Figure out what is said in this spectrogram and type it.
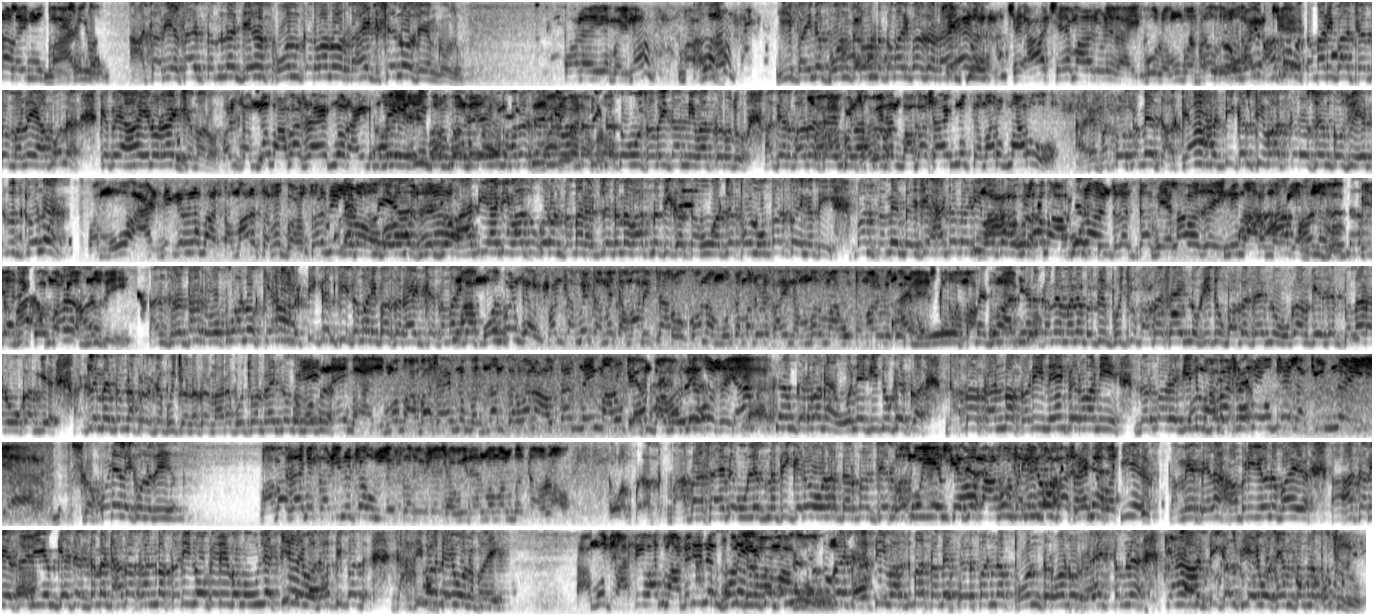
આચાર્ય સાહેબ તમને જે ફોન કરવાનો રાઈટ શેનો છે એમ કહું છું. કોણ એ ભાઈ ના બાપુ ના ઈ ભાઈને ફોન કરવાનો તમારી પાસે રાઈટ છે, આ છે મારા જોડે રાઈટ બોલો હું બતાવું છું આપો તમારી પાસે છે તો મને આપો ને કે ભાઈ આ એનો રાઈટ છે મારો. પણ તમને બાબા સાહેબ નો રાઈટ મળે છે બરોબર છે. બાબા સાહેબની વાત નથી કરતો હું સંવિધાનની વાત કરું છું. અત્યારે બાબા સાહેબની વાત સંવિધાન બાબા સાહેબનું તમારું મારું? અરે પણ તો તમે ક્યાં આર્ટિકલથી વાત કરો છો એમ કહું છું એટલું જ કહો ને. પણ હું આર્ટિકલ ને તમારે તમે ભણતરથી લડો? જો આડી આડી વાતો કરો ને તમારે એટલે તમે વાત નથી કરતા હું એટલે ફોન ઉપાડતોય નથી. પણ તમે બેસી આડા બાડી વાતો અંધશ્રદ્ધા ફેલાવે છે એની મારો મતલબ બીજાથી કોઈ મતલબ નથી. અંધશ્રદ્ધા રોકવાનો ક્યાં આર્ટિકલથી તમારી પાસે રાઈટ છે? તમારી પાસે હું પણ પણ તમે તમે તમારી રોકો ને હું તમારી જોડે ખાલી નંબર માંગુ તમારી જોડે કોઈ બહેસ કરવા તમે માંગતો અત્યારે તમે મને બધું પૂછ્યું બાબા સાહેબનું કીધું બાબા સાહેબનું હુકામ કે છે ફલાણા નું હુકામ કે એટલે મેં તમને પ્રશ્ન પૂછ્યો નકર મારે પૂછવાનો રાઈટ નો તો મોબાઈલ બાબા સાહેબ ને બદનામ કરવાના આવતા જ નહીં મારું કહેવાનું બાબા લેવો છે બદનામ કરવાના? ઓને કીધું કે ક- ડાબા કાનમાં કડી નહીં પહેરવાની દરબારે કીધું બાબા સાહેબ એવું કઈ લખ્યું જ નહીં યાર. કોને લખ્યું નથી? બાબા સાહેબે કરીને ચો ઉલ્લેખ કર્યો છે સંવિધાનમાં? મને બતાવો લાવો. બાબા સાહેબે ઉલ્લેખ નથી કર્યો ઓલા દરબાર છે એમ કે તમે પેલા સાંભળી લો ને ભાઈ આચાર્ય સાહેબ એમ કે છે તમે ડાબા કાનમાં કડી નો પહેરી ગયો ઉલ્લેખ ક્યાં આવ્યો? જાતિવાદ જાતિવાદ આવ્યો ને ભાઈ. હું જાતિવાદ માટે કે જાતિવાદમાં તમે કોઈ પણ ફોન કરવાનો રાઈટ તમને ક્યાં આર્ટિકલથી આવ્યો છે એમ તમને પૂછું છું.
